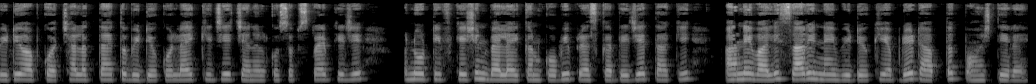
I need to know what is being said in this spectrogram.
वीडियो आपको अच्छा लगता है तो वीडियो को लाइक कीजिए, चैनल को सब्सक्राइब कीजिए। नोटिफिकेशन बेल आइकन को भी प्रेस कर दीजिए ताकि आने वाली सारी नई वीडियो की अपडेट आप तक पहुँचती रहे।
